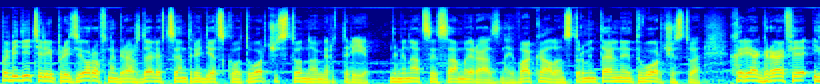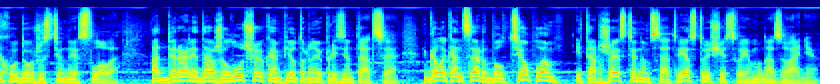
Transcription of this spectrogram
Победителей и призеров награждали в Центре детского творчества номер 3. Номинации самые разные – вокал, инструментальное творчество, хореография и художественное слово. Отбирали даже лучшую компьютерную презентацию. Галоконцерт был теплым и торжественным, соответствующий своему названию.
